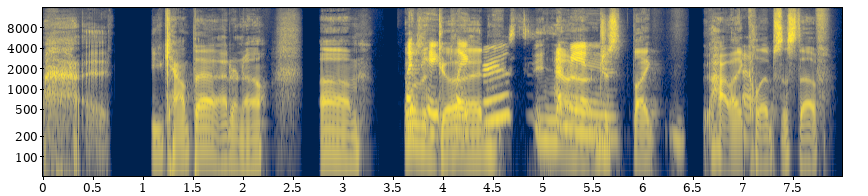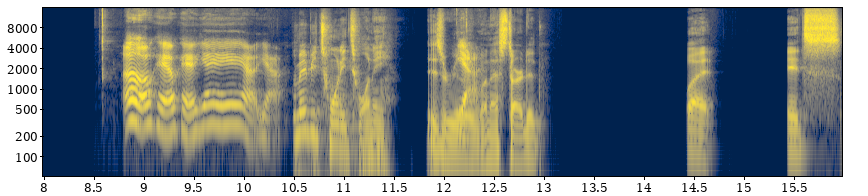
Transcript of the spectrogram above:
you count that? I don't know. Um Like wasn't pay- good. playthroughs? No, I no, just like highlight Oh. clips and stuff. oh, okay, okay, yeah, yeah, yeah, yeah. So maybe 2020 is really Yeah. when I started. But it's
